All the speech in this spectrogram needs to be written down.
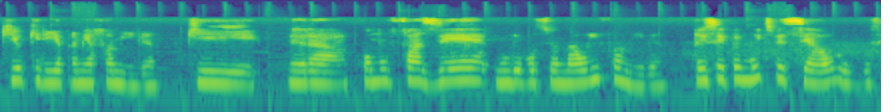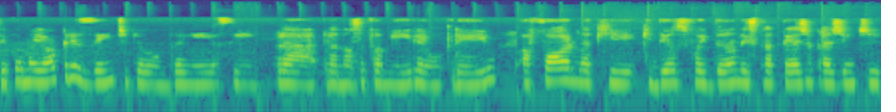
que eu queria para minha família, que era como fazer um devocional em família. Então isso aí foi muito especial, você foi o maior presente que eu ganhei assim para nossa família, eu creio. A forma que, que Deus foi dando a estratégia para a gente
